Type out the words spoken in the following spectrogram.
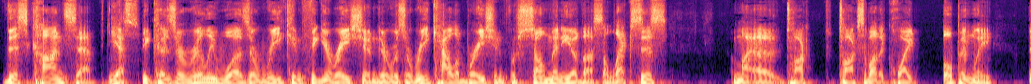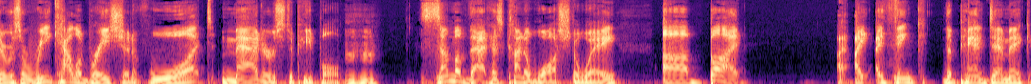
this concept. Yes. Because there really was a reconfiguration. There was a recalibration for so many of us. Alexis my uh, talk talks about it quite openly. There was a recalibration of what matters to people. Some of that has kind of washed away, uh, but I- I, I think the pandemic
